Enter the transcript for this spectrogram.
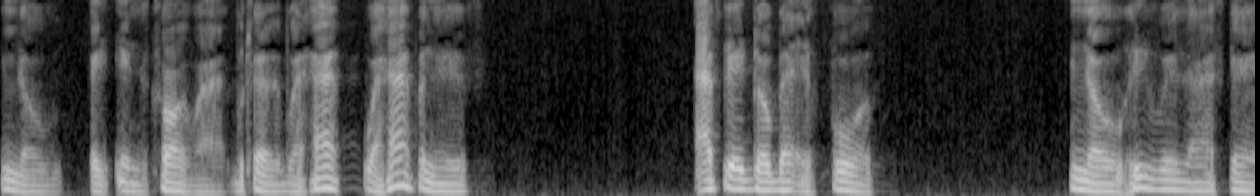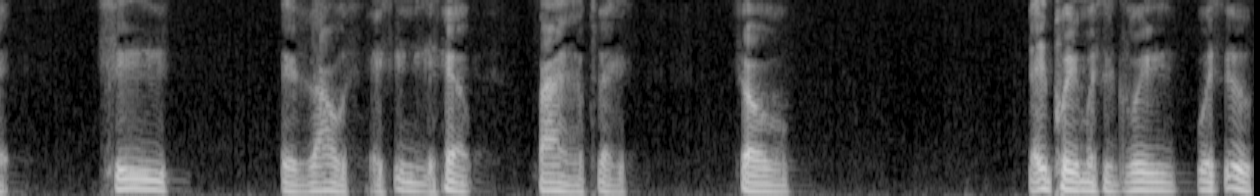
you know, in the car ride. Because what, hap- what happened is, after they go back and forth, you know, he realized that she is lost and she needs help finding a place. So they pretty much agreed with you.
